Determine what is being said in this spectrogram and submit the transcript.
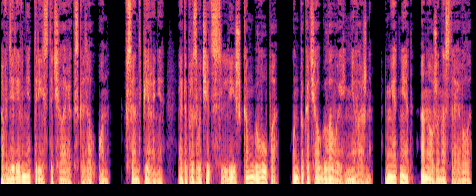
«В деревне триста человек», — сказал он. «В Сент-Пироне. Это прозвучит слишком глупо». Он покачал головой, неважно. «Нет-нет», — она уже настаивала.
